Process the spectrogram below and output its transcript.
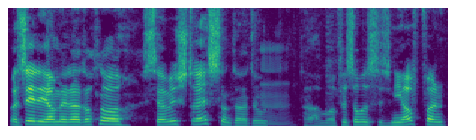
weißt du, die haben ja da doch noch Service-Stress und da, du, mhm. da war für sowas ist nie aufgefallen.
